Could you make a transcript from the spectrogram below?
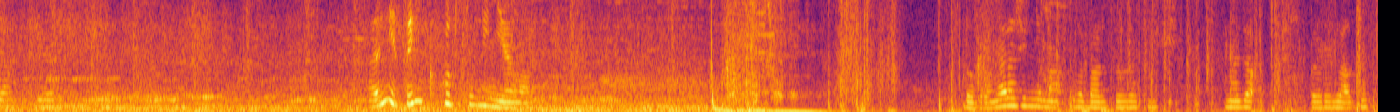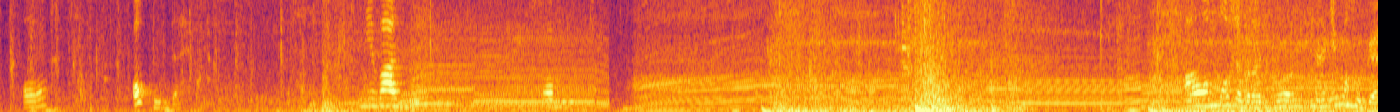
Ja pierniczę. Ale nie, tutaj nikogo dosłownie nie ma. Dobra, na razie nie ma za bardzo jakichś mega hiperlagów. O! O kurde! Nieważne. Są ludzie. A on może brać, bo ja nie mogę.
